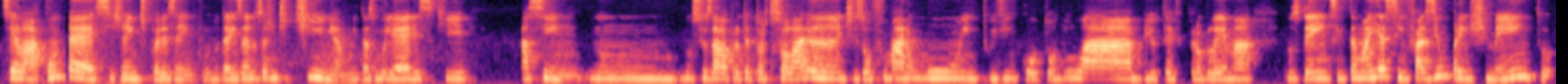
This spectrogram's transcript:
sei lá, acontece, gente, por exemplo, no 10 anos a gente tinha muitas mulheres que, assim, não, não se usava protetor solar antes, ou fumaram muito e vincou todo o lábio, teve problema nos dentes. Então, aí, assim, fazia um preenchimento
